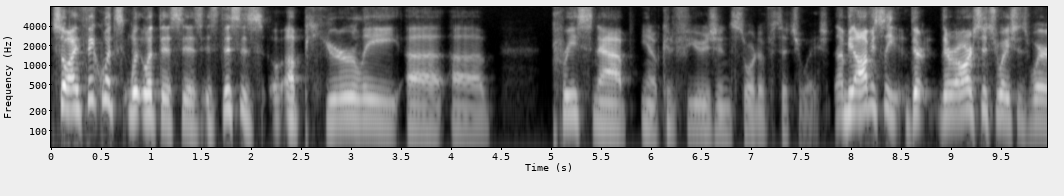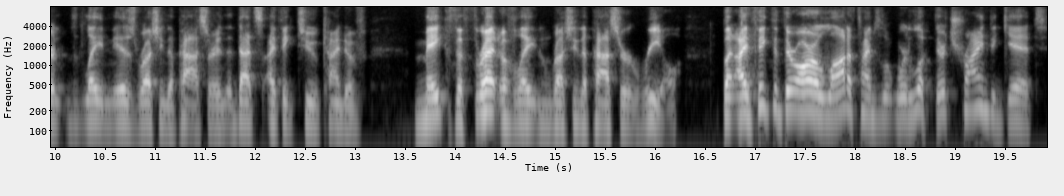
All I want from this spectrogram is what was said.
So I think what's what, what this is is this is a purely uh uh pre-snap, you know, confusion sort of situation. I mean, obviously there there are situations where Leighton is rushing the passer, and that's I think to kind of make the threat of Leighton rushing the passer real. But I think that there are a lot of times where look, they're trying to get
